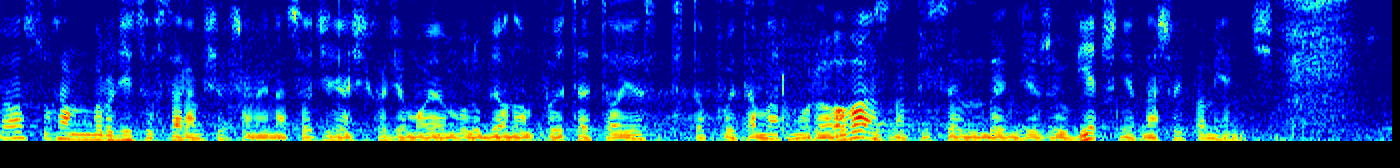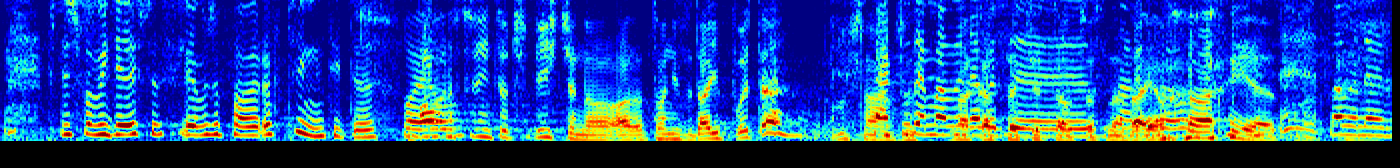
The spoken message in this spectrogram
No, słucham rodziców, staram się przynajmniej na co dzień. Jeśli chodzi o moją ulubioną płytę, to jest to płyta marmurowa z napisem Będzie żył wiecznie w naszej pamięci. Przecież powiedziałeś przed chwilą, że Power of Trinity to jest twoja... Power of Trinity oczywiście, no ale to oni wydali płytę? Myślałem, Tak, tutaj że mamy na nawet, kasecie e, cały czas nadają. jest. No. Mamy nawet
